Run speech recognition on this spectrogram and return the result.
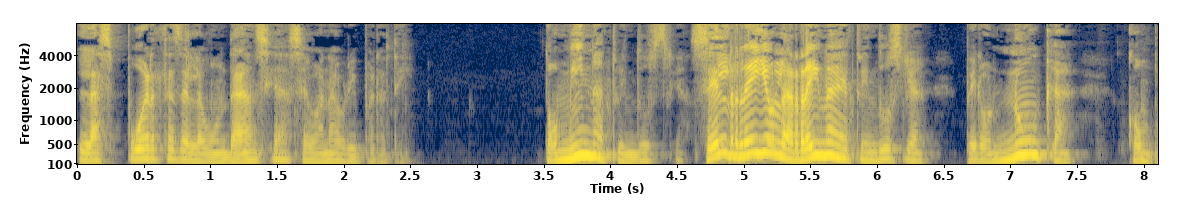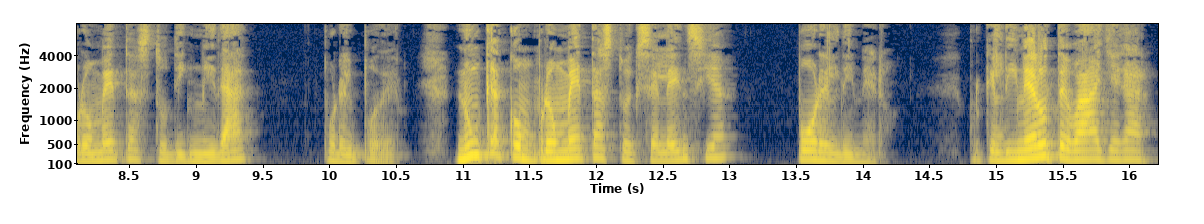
las puertas de la abundancia se van a abrir para ti. Domina tu industria, sé el rey o la reina de tu industria, pero nunca comprometas tu dignidad por el poder. Nunca comprometas tu excelencia por el dinero, porque el dinero te va a llegar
